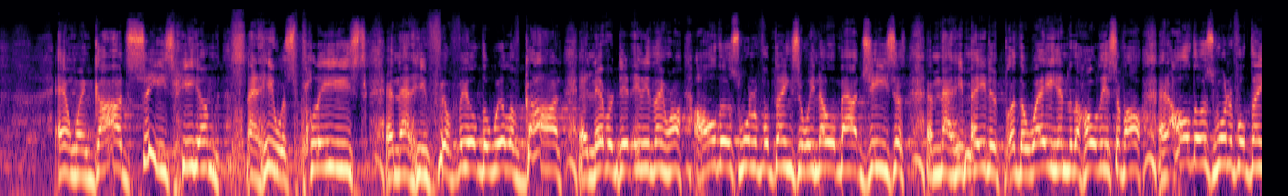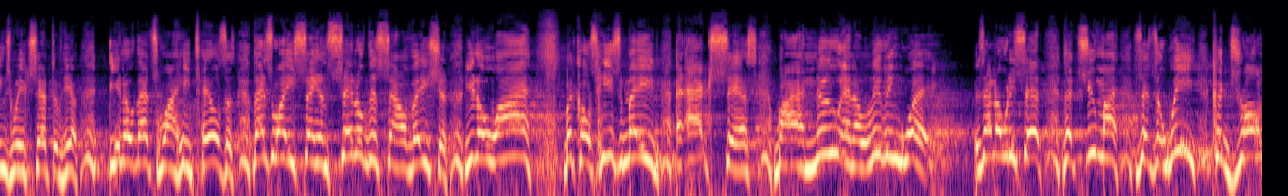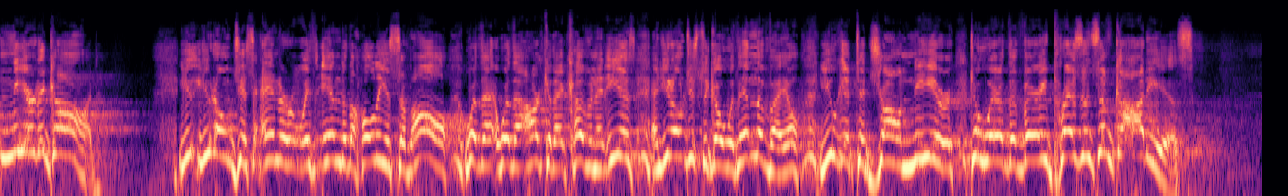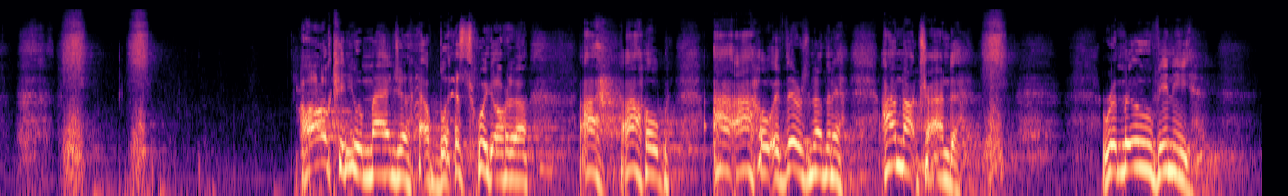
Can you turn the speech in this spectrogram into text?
And when God sees him and he was pleased and that he fulfilled the will of God and never did anything wrong, all those wonderful things that we know about Jesus and that he made the way into the holiest of all and all those wonderful things we accept of him. You know, that's why he tells us. That's why he's saying, settle this salvation. You know why? Because he's made an access by a new and a living way. Is that not what he said? That you might, that we could draw near to God. You, you don't just enter within the holiest of all where the, where the Ark of that covenant is, and you don't just go within the veil, you get to draw near to where the very presence of God is. Oh, can you imagine how blessed we are now? I, I hope, I, I hope if there's nothing, I'm not trying to remove any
